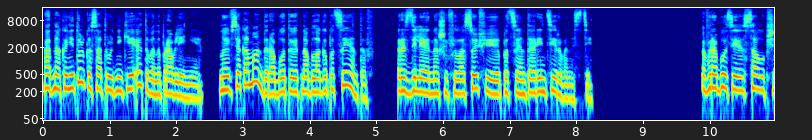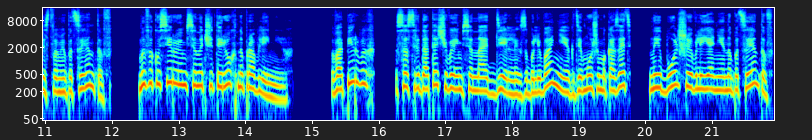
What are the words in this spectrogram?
Однако не только сотрудники этого направления, но и вся команда работает на благо пациентов, разделяя нашу философию пациентоориентированности. В работе с сообществами пациентов мы фокусируемся на четырех направлениях. Во-первых, сосредотачиваемся на отдельных заболеваниях, где можем оказать наибольшее влияние на пациентов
